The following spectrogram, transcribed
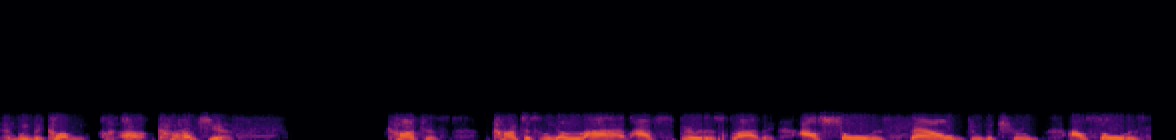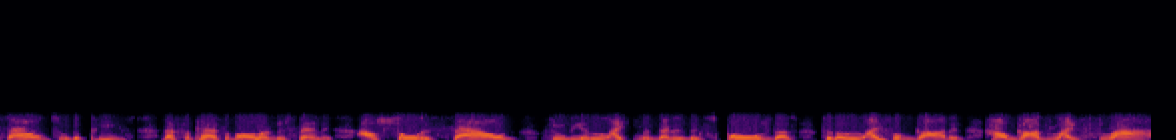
And we become uh, conscious, conscious, consciously alive. Our spirit is thriving. Our soul is sound through the truth. Our soul is sound through the peace that surpasses all understanding. Our soul is sound through the enlightenment that has exposed us to the life of God and how God's life thrives.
